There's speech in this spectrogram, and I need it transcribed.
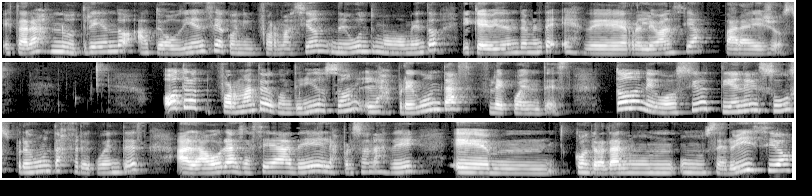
Estarás nutriendo a tu audiencia con información de último momento y que evidentemente es de relevancia para ellos. Otro formato de contenido son las preguntas frecuentes. Todo negocio tiene sus preguntas frecuentes a la hora ya sea de las personas de em, contratar un, un servicio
